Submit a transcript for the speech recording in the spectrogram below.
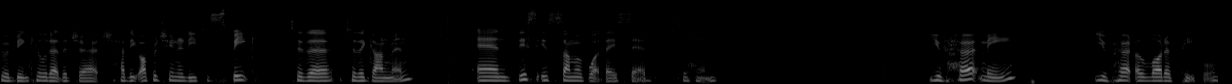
who had been killed at the church had the opportunity to speak to the, to the gunman. And this is some of what they said to him You've hurt me, you've hurt a lot of people.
